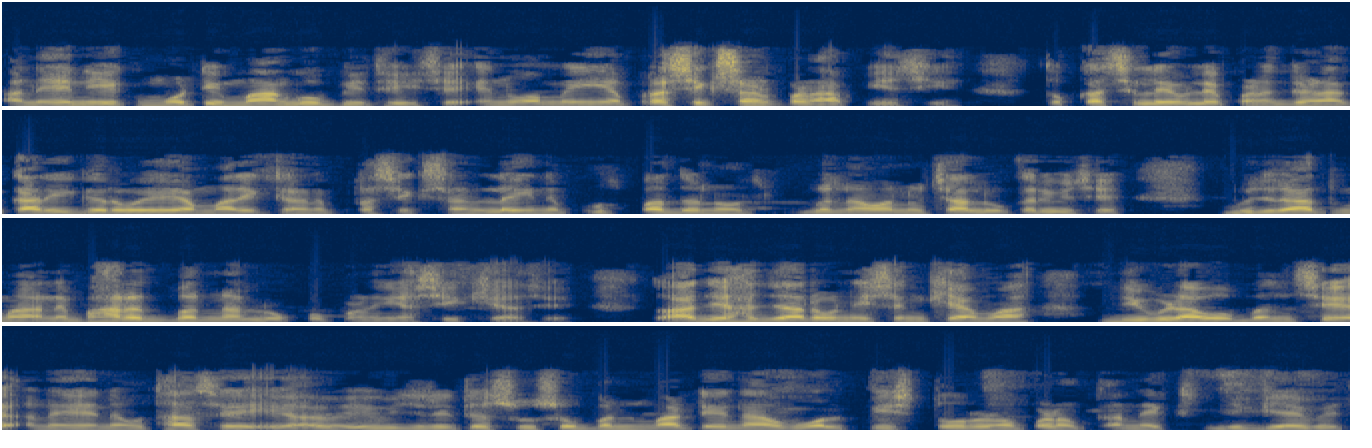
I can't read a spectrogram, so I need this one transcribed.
અને એની એક મોટી માંગ ઊભી થઈ છે. એનું અમે અહીંયા પ્રશિક્ષણ પણ આપીએ છીએ. તો કચ્છ લેવલે પણ ઘણા કારીગરોએ અમારી કારણે પ્રશિક્ષણ લઈને ઉત્પાદનો બનાવવાનું ચાલુ કર્યું છે. ગુજરાતમાં અને ભારતભરના લોકો પણ અહીંયા શીખ્યા છે. તો આજે હજારોની સંખ્યામાં દીવડાઓ બનશે અને એનું થશે એવી જ રીતે સુશોભન માટેના વોલપીસ તોરણો પણ અનેક જગ્યાએ વેચ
